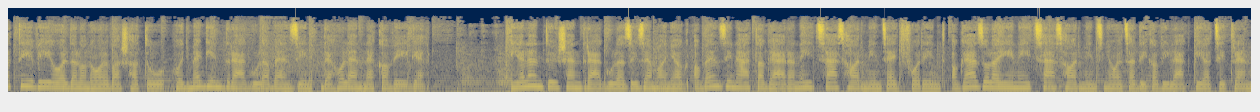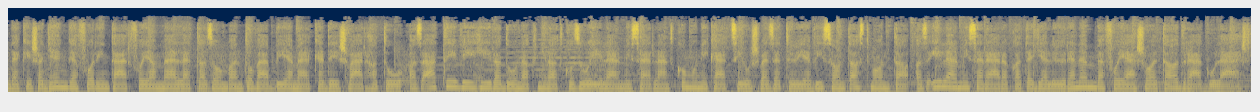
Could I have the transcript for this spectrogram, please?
ATV oldalon olvasható, hogy megint drágul a benzin, de hol ennek a vége. Jelentősen drágul az üzemanyag, a benzin átlagára 431 forint, a gázolajé 438 a világpiaci trendek és a gyenge forint árfolyam mellett azonban további emelkedés várható. Az ATV híradónak nyilatkozó élelmiszerlánc kommunikációs vezetője viszont azt mondta, az élelmiszerárakat egyelőre nem befolyásolta a drágulás.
